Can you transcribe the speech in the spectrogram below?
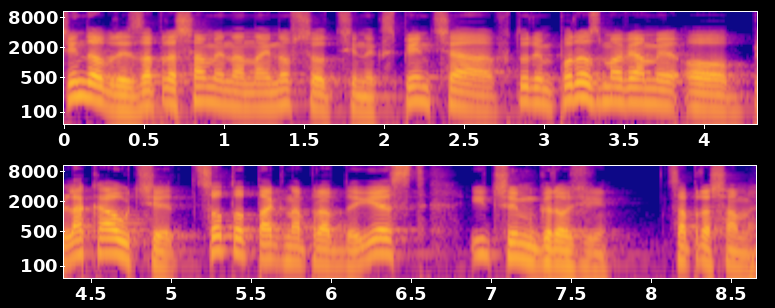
Dzień dobry, zapraszamy na najnowszy odcinek Spięcia, w którym porozmawiamy o blackoutie, co to tak naprawdę jest i czym grozi. Zapraszamy.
